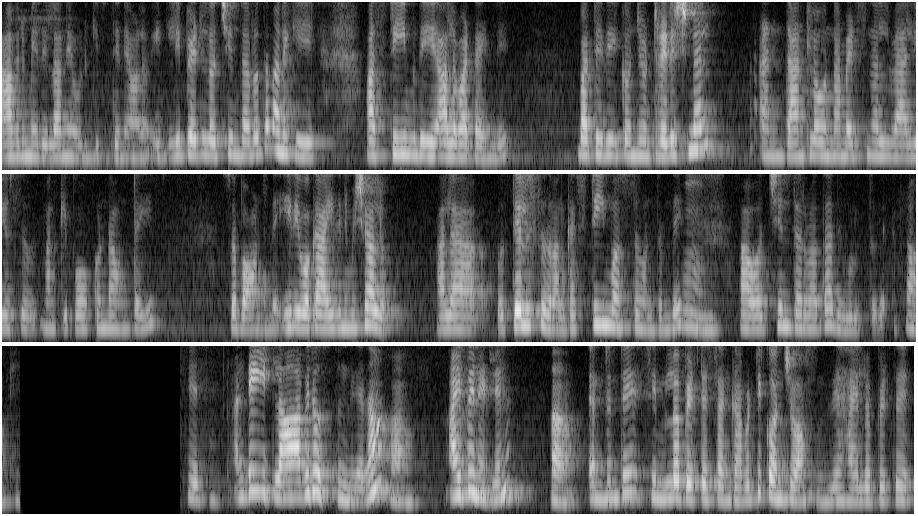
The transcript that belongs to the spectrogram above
ఆవిరి మీద ఇలానే ఉడికించి తినేవాళ్ళం. ఇడ్లీ ప్లేట్లు వచ్చిన తర్వాత మనకి ఆ స్టీమ్ది అలవాటు అయింది బట్ ఇది కొంచెం ట్రెడిషనల్ అండ్ దాంట్లో ఉన్న మెడిసినల్ వాల్యూస్ మనకి పోకుండా ఉంటాయి. సో బాగుంటుంది. ఇది ఒక ఐదు నిమిషాలు అలా తెలుస్తుంది మనకి స్టీమ్ వస్తూ ఉంటుంది. ఆ వచ్చిన తర్వాత అది ఉడుకుతుంది. ఓకే అంటే ఇట్లా ఆవిరి వస్తుంది కదా. అయిపోయినట్లేనా? ఏంటంటే సిమ్లో పెట్టేస్తాం కాబట్టి కొంచెం వస్తుంది. హైలో పెడితే.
